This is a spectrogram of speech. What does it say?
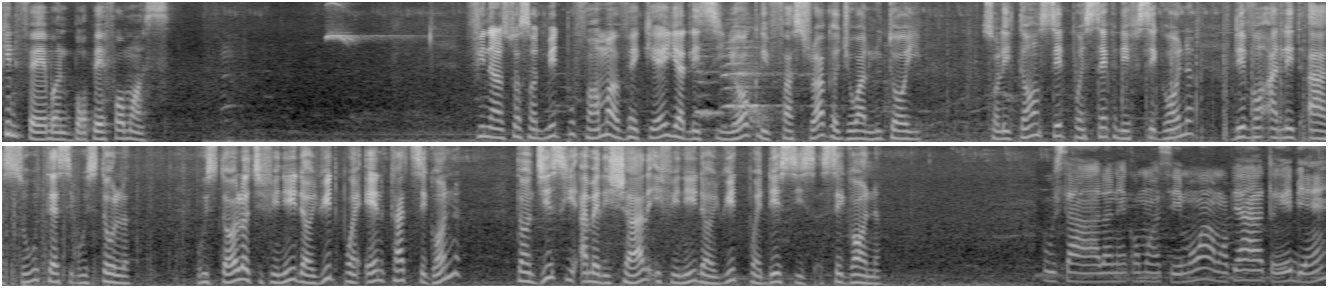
ki n fè bon, bon performans. Performance. Final 60 mètres pour femmes, vainqueur, il y a les Fast Track, Johan Lutoy. Son temps 7.59 secondes devant athlète Assou, Tessie Bristol. Bristol tu finis dans 8.14 secondes, tandis qu'Amélie Charles il finit dans 8.26 secondes. Pour ça, a commencé, moi, mon père très bien,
